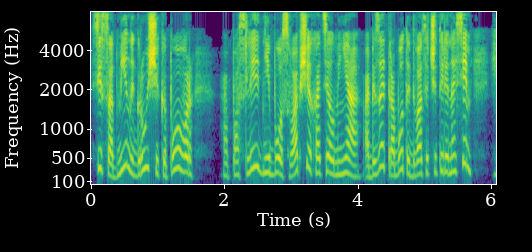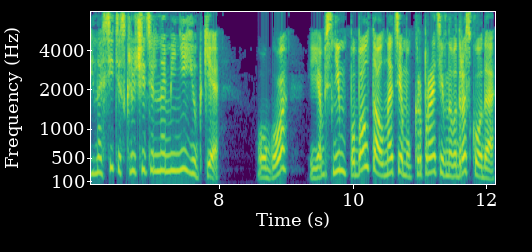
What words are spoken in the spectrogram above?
сисадмин, и грузчик, и повар. А последний босс вообще хотел меня обязать работать 24 на 7 и носить исключительно мини-юбки». «Ого, я бы с ним поболтал на тему корпоративного дресс-кода».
